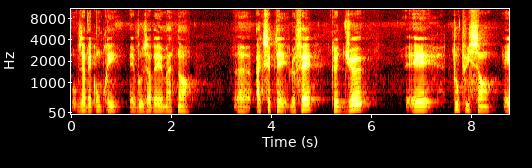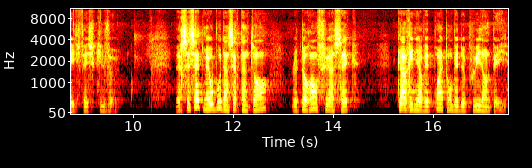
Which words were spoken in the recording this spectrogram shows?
vous avez compris et vous avez maintenant euh, accepté le fait que Dieu est tout-puissant et il fait ce qu'il veut. Verset 7, mais au bout d'un certain temps, le torrent fut à sec, car il n'y avait point tombé de pluie dans le pays.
